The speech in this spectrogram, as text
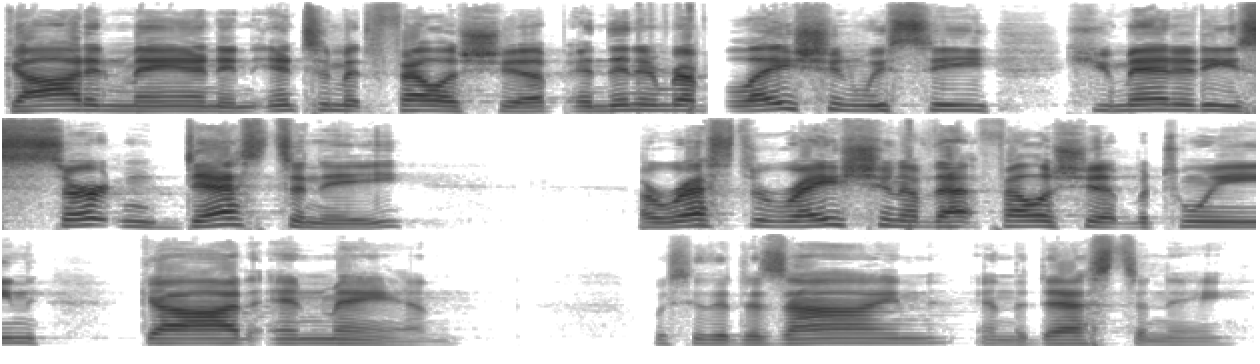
God and man in intimate fellowship. And then in Revelation, we see humanity's certain destiny, a restoration of that fellowship between God and man. We see the design and the destiny.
